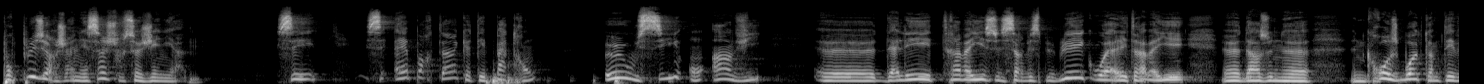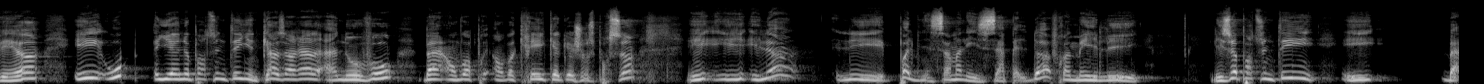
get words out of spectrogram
pour plusieurs jeunes. Et ça, je trouve ça génial. C'est, c'est important que tes patrons, eux aussi, ont envie euh, d'aller travailler sur le service public ou aller travailler euh, dans une, une grosse boîte comme TVA et oups, il y a une opportunité, il y a une case horaire à nouveau, ben on va on va créer quelque chose pour ça. Et, et, là, les pas nécessairement les appels d'offres, mais les les opportunités et ben,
